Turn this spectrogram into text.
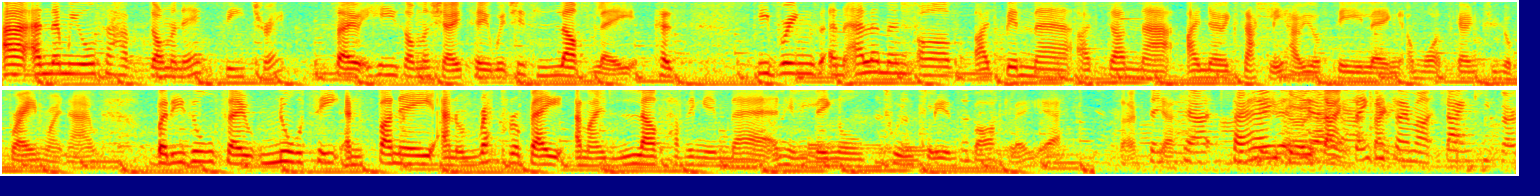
Uh, and then we also have Dominic D-Trix, so he's on the show too, which is lovely because he brings an element of I've been there, I've done that, I know exactly how you're feeling and what's going through your brain right now. But he's also naughty and funny and a reprobate, and I love having him there and him being all twinkly and sparkly. Yeah. So thanks, yeah. Cat. Thank, you. Yeah. Thanks. Thank you so much. Thank you very.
